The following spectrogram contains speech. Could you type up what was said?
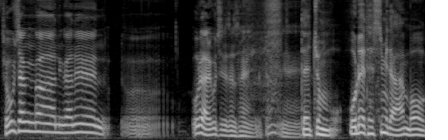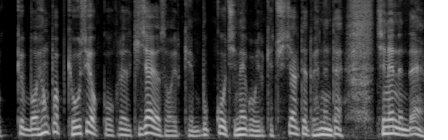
조국 장관과는 어, 오래 알고 지내던 사이입니까? 네. 네, 좀 오래됐습니다. 뭐 그 뭐 형법 교수였고 그래서 기자여서 이렇게 묻고 지내고 이렇게 취재할 때도 했는데 지냈는데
